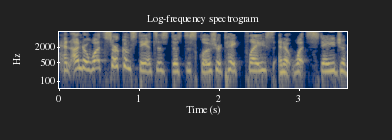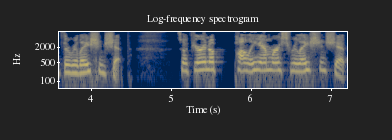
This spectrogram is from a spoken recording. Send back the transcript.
And under what circumstances does disclosure take place and at what stage of the relationship? So, if you're in a polyamorous relationship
